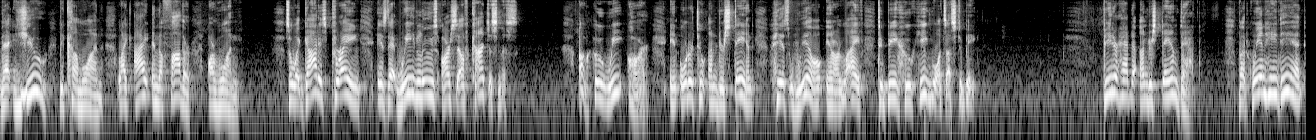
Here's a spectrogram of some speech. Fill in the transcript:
that you become one, like I and the Father are one. So, what God is praying is that we lose our self consciousness of who we are in order to understand His will in our life to be who He wants us to be. Peter had to understand that. But when he did,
